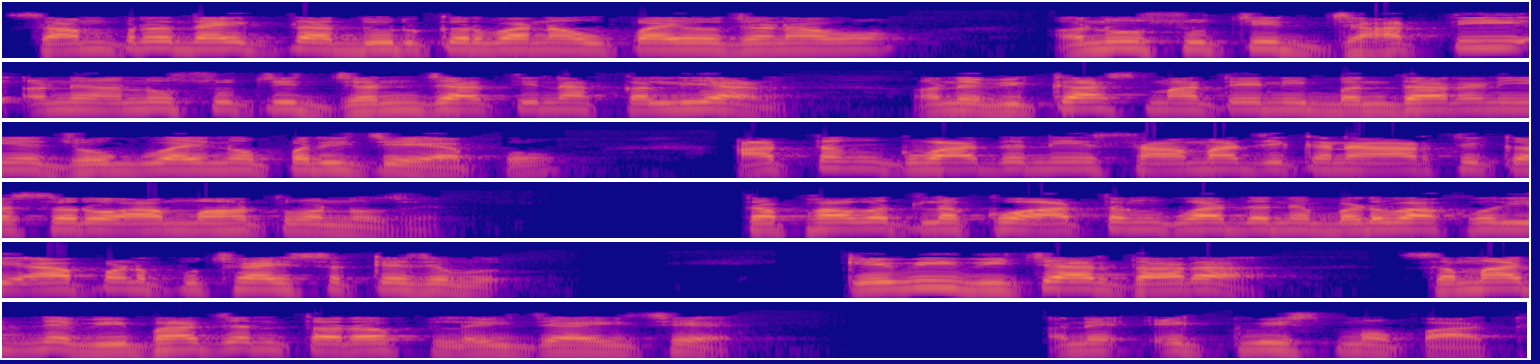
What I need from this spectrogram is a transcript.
સાંપ્રદાયિકતા દૂર કરવાના ઉપાયો જણાવો. અનુસૂચિત જાતિ અને અનુસૂચિત જનજાતિના કલ્યાણ અને વિકાસ માટેની બંધારણીય જોગવાઈનો પરિચય આપો. આતંકવાદની સામાજિક અને આર્થિક અસરો આ મહત્વનો છે. તફાવત લખો, આતંકવાદ અને બળવાખોરી આ પણ પૂછાઈ શકે છે. કેવી વિચારધારા સમાજને વિભાજન તરફ લઈ જાય છે? અને એકવીસમો પાઠ.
